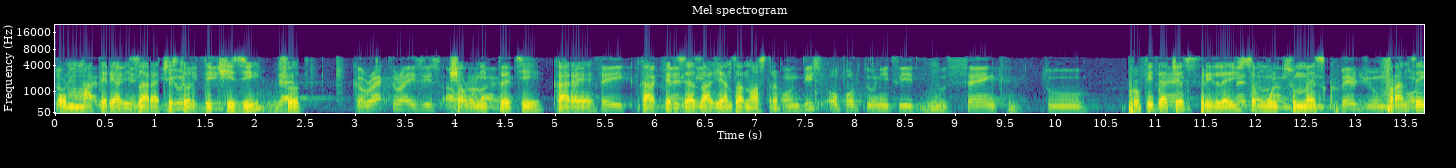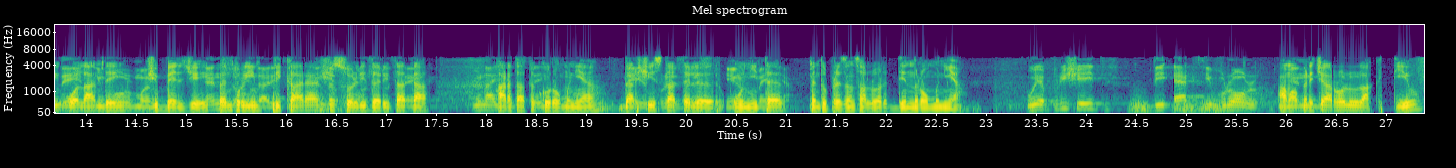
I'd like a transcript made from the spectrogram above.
o materializare a acestor decizii și o și a unității care caracterizează alianța noastră. Profit de acest prilej să mulțumesc Franței, Olandei și Belgiei pentru implicarea și solidaritatea arătată cu România, dar și Statele Unite pentru prezența lor din România. Am apreciat rolul activ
